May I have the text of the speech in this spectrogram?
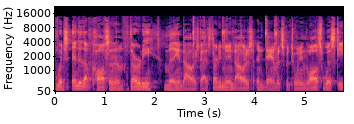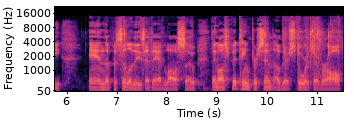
which ended up costing them $30 million, guys. $30 million in damage between lost whiskey and the facilities that they had lost. So they lost 15% of their storage overall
